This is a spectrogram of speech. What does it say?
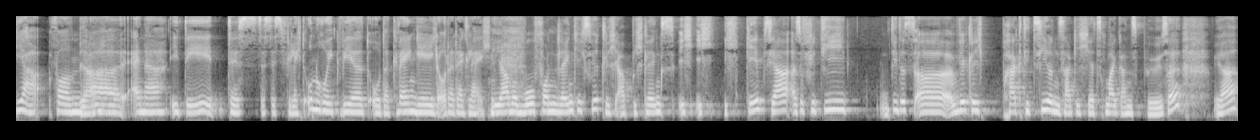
Ja, von ja. Äh, einer Idee, dass, dass es vielleicht unruhig wird oder quengelt oder dergleichen. Ja, aber wovon lenke ich es wirklich ab? Ich lenk's, ich, ich, ich gebe es ja, also für die, die das äh, wirklich praktizieren, sage ich jetzt mal ganz böse. Ja,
